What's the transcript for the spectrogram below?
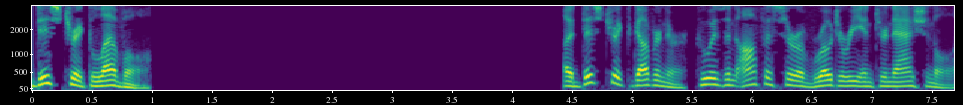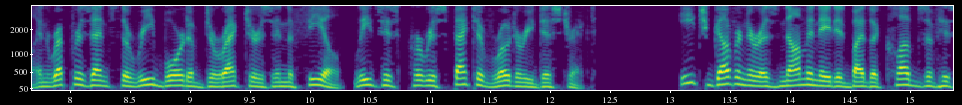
District level A district governor, who is an officer of Rotary International and represents the RI Board of Directors in the field, leads his, her respective Rotary district. Each governor is nominated by the clubs of his,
